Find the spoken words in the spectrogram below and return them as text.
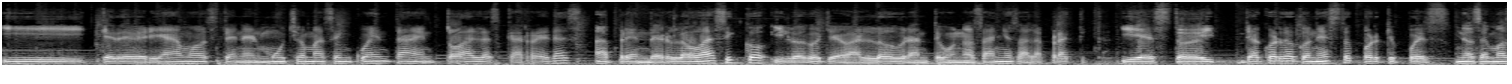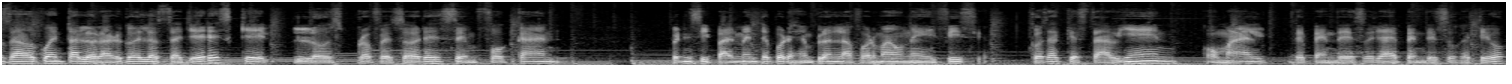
y que deberíamos tener mucho más en cuenta en todas las carreras, aprender lo básico y luego llevarlo durante unos años a la práctica. Y estoy de acuerdo con esto porque pues nos hemos dado cuenta a lo largo de los talleres que los profesores se enfocan principalmente por ejemplo en la forma de un edificio, cosa que está bien o mal, depende de eso, ya depende de su objetivo.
